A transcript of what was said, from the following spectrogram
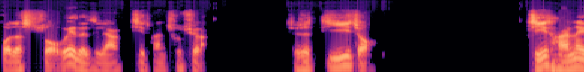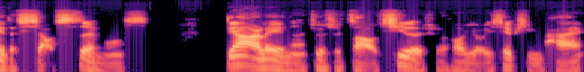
或者所谓的这家集团出去了，就是第一种集团类的小私人公司。第二类呢，就是早期的时候有一些品牌，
